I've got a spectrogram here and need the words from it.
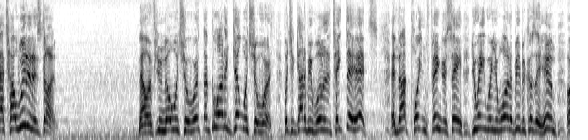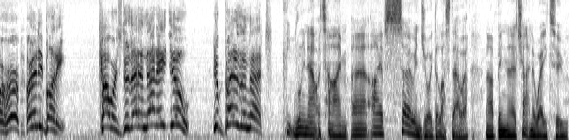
That's how winning is done. Now, if you know what you're worth, now go out and get what you're worth. But you gotta be willing to take the hits and not pointing fingers saying you ain't where you wanna be because of him or her or anybody. Cowards do that and that ain't you. You're better than that. Keep running out of time. Uh, I have so enjoyed the last hour. I've been uh, chatting away to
